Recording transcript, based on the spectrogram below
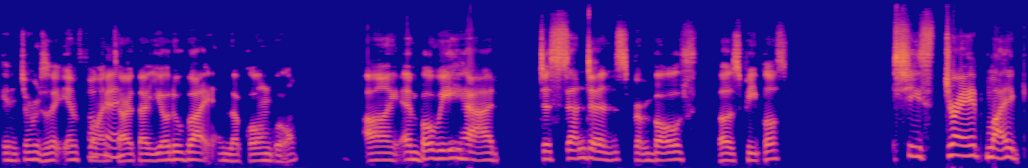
in terms of influence okay. are the Yoruba and the Congo. Uh, and Bobi had descendants from both those peoples. She's straight like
